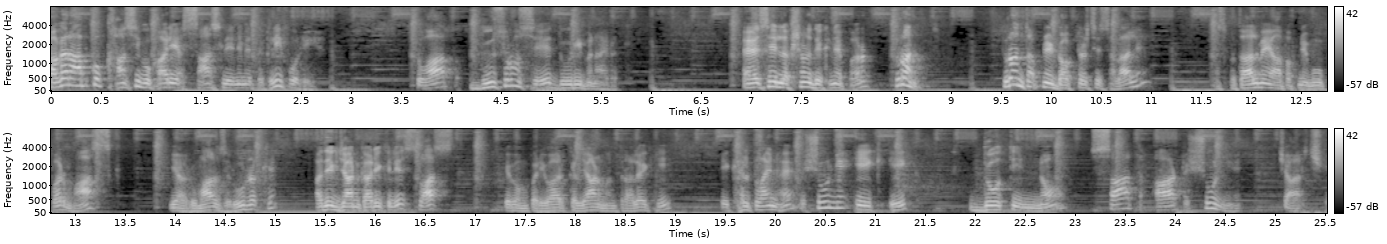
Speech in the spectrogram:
अगर आपको खांसी, बुखार या सांस लेने में तकलीफ़ हो रही है तो आप दूसरों से दूरी बनाए रखें। ऐसे लक्षण दिखने पर तुरंत तुरंत अपने डॉक्टर से सलाह लें। अस्पताल में आप अपने मुँह पर मास्क या रुमाल ज़रूर रखें। अधिक जानकारी के लिए स्वास्थ्य एवं परिवार कल्याण मंत्रालय की एक हेल्पलाइन है शून्य एक एक दो तीन नौ सात आठ शून्य चार छ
